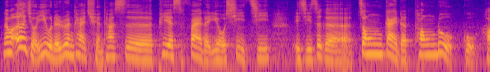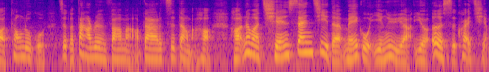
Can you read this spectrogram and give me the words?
那么二九一五的润泰全，它是 PS Five 的游戏机以及这个中概的通路股，哈，通路股这个大润发嘛，大家都知道嘛，哈，好，那么前三季的每股盈余啊，有二十块钱，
